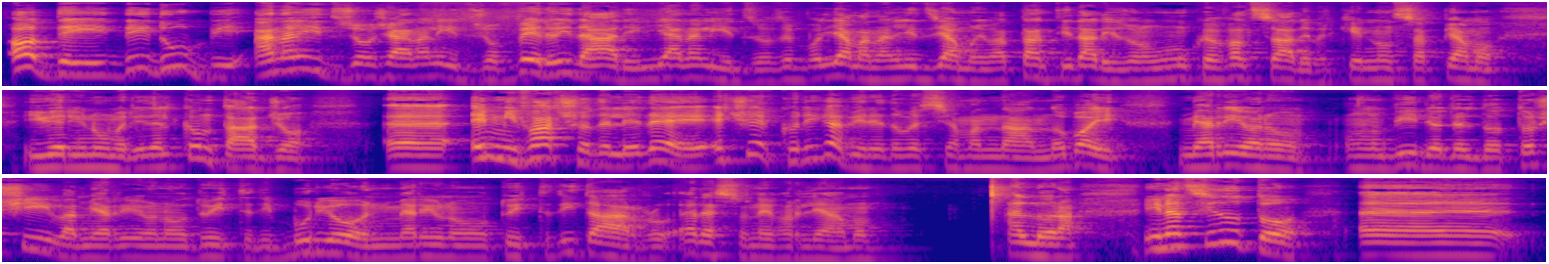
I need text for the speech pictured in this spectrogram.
ho dei, dei, dubbi, analizzo, cioè analizzo, vedo i dati, li analizzo, se vogliamo analizziamoli, ma tanti dati sono comunque falsati perché non sappiamo i veri numeri del contagio eh, e mi faccio delle idee e cerco di capire dove stiamo andando. Poi mi arrivano video del dottor Shiva, mi arrivano tweet di Burioni, mi arrivano tweet di Tarro e adesso ne parliamo. Allora, innanzitutto... Eh, Mm,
